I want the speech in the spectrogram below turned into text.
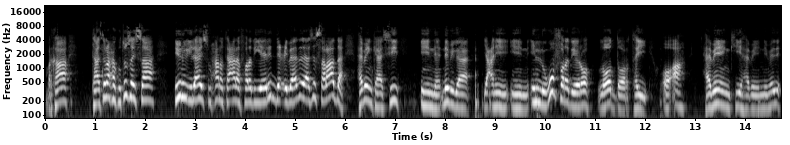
Marka taasina waxay kutusaysaa inuu ilaahay subxaana wa tacaala farad yeelidda cibaadadaasi salaada habeenkaasi in nebiga yani in lagu farad yeelo loo doortay oo ah habeenkii habeennimad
